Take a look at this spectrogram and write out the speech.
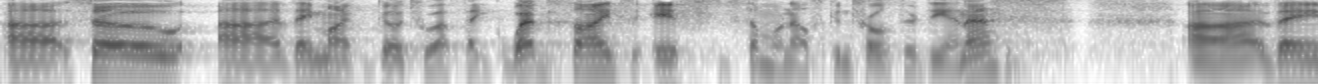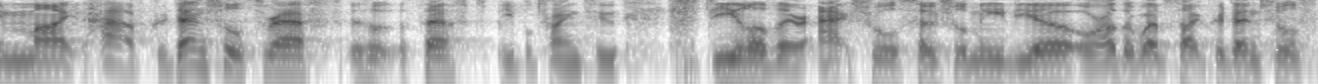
Uh, so uh, they might go to a fake website if someone else controls their DNS. Uh, they might have credential theft, theft, people trying to steal their actual social media or other website credentials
